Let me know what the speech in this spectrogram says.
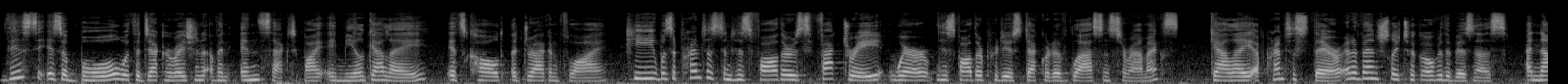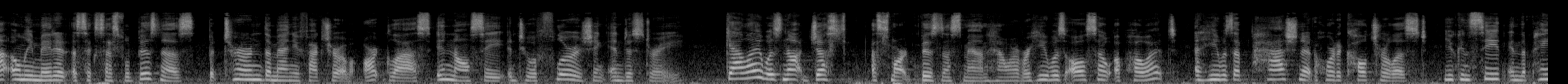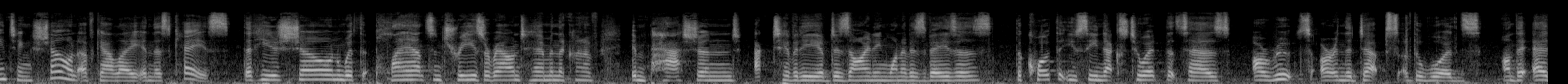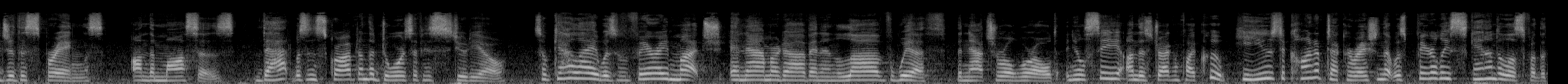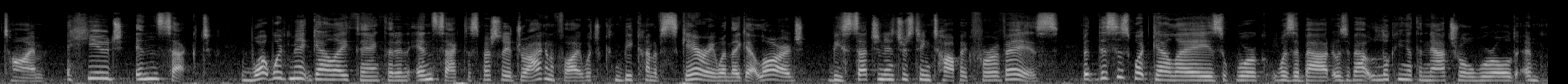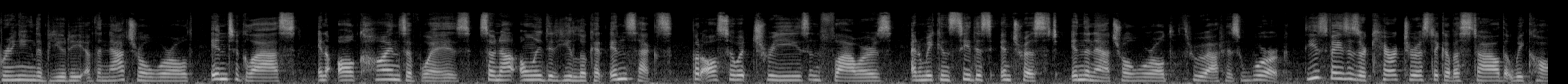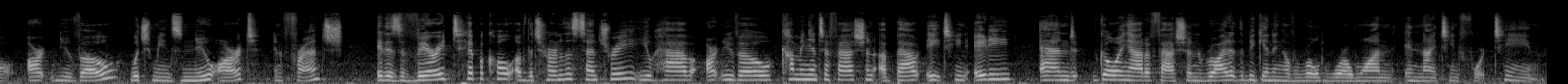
This is a bowl with a decoration of an insect by Emile Gallé. It's called a dragonfly. He was apprenticed in his father's factory where his father produced decorative glass and ceramics. Gallé apprenticed there and eventually took over the business and not only made it a successful business, but turned the manufacture of art glass in Nancy into a flourishing industry. Gallé was not just a smart businessman, however. He was also a poet and he was a passionate horticulturalist. You can see in the painting shown of Gallé in this case that he is shown with plants and trees around him and the kind of impassioned activity of designing one of his vases. The quote that you see next to it that says, Our roots are in the depths of the woods, on the edge of the springs, on the mosses. That was inscribed on the doors of his studio. So Gallé was very much enamored of and in love with the natural world. And you'll see on this dragonfly coupe, he used a kind of decoration that was fairly scandalous for the time a huge insect. What would make Gallé think that an insect, especially a dragonfly, which can be kind of scary when they get large, be such an interesting topic for a vase? But this is what Gallé's work was about. It was about looking at the natural world and bringing the beauty of the natural world into glass in all kinds of ways. So not only did he look at insects, but also at trees and flowers, and we can see this interest in the natural world throughout his work. These vases are characteristic of a style that we call Art Nouveau, which means new art in French. It is very typical of the turn of the century. You have Art Nouveau coming into fashion about 1880 and going out of fashion right at the beginning of World War I in 1914.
